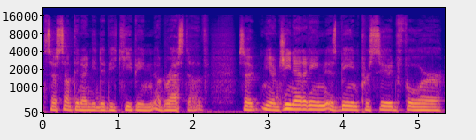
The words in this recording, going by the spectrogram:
So something I need to be keeping abreast of. So, you know, gene editing is being pursued for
